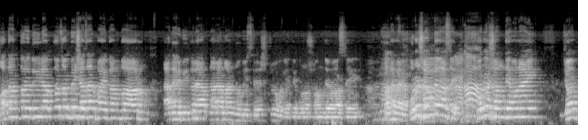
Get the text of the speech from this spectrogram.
মতান্তরে দুই লক্ষ চব্বিশ হাজার পয়গম্বর। তাদের ভিতরে আপনার আমার নবী শ্রেষ্ঠ এতে কোনো সন্দেহ আছে? কোনো সন্দেহ আছে? কোনো সন্দেহ নাই। যত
